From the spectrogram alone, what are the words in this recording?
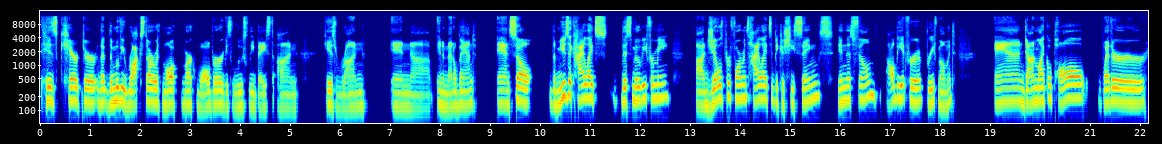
his character. The, the movie Rockstar with Mark, Mark Wahlberg is loosely based on his run in uh, in a metal band, and so the music highlights this movie for me. Uh, Jill's performance highlights it because she sings in this film, albeit for a brief moment. And Don Michael Paul, whether,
